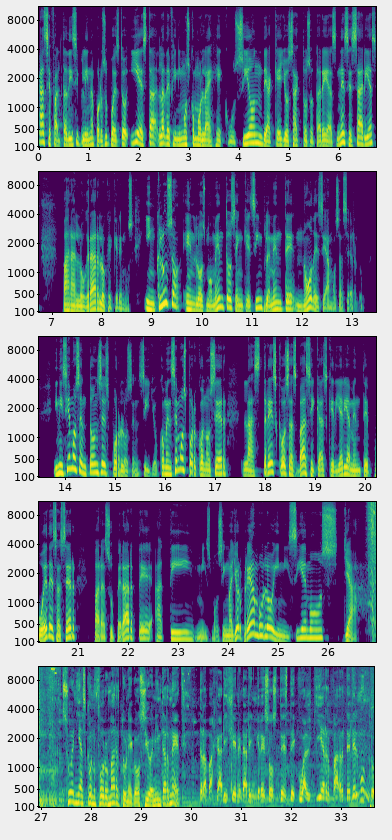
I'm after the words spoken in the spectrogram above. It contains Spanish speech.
Hace falta disciplina, por supuesto, y esta la definimos como la ejecución de aquellos actos o tareas necesarias para lograr lo que queremos, incluso en los momentos en que simplemente no deseamos hacerlo. Iniciemos entonces por lo sencillo. Comencemos por conocer las tres cosas básicas que diariamente puedes hacer para superarte a ti mismo. Sin mayor preámbulo, iniciemos ya. ¿Sueñas con formar tu negocio en Internet? Trabajar y generar ingresos desde cualquier parte del mundo.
